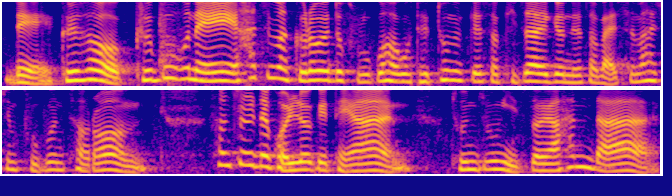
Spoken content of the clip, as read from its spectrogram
네, 그래서 그 부분에 하지만 그럼에도 불구하고 대통령께서 기자회견에서 말씀하신 부분처럼 선출된 권력에 대한 존중이 있어야 한다.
